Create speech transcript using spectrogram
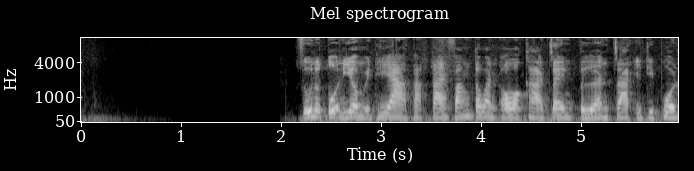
ศูนย์อุตุนิยมวิทยาภาคใต้ฝั่งตะวันออกค่ะ แจ้งเตือนจากอิทธิพล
